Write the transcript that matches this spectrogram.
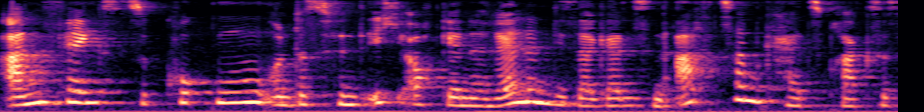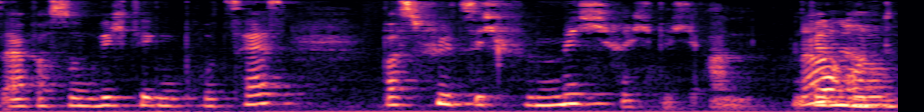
anfängst zu gucken, und das finde ich auch generell in dieser ganzen Achtsamkeitspraxis einfach so einen wichtigen Prozess, was fühlt sich für mich richtig an. Ne? Genau. Und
